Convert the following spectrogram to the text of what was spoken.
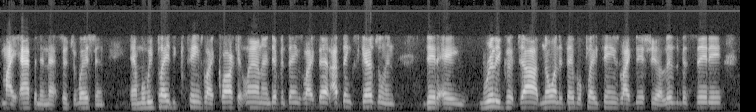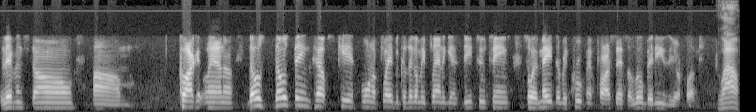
might happen in that situation. And when we played the teams like Clark Atlanta and different things like that, I think scheduling did a really good job knowing that they will play teams like this year, Elizabeth City, Livingstone, um, Clark Atlanta. Those those things helps kids want to play because they're going to be playing against D2 teams. So it made the recruitment process a little bit easier for me. Wow.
